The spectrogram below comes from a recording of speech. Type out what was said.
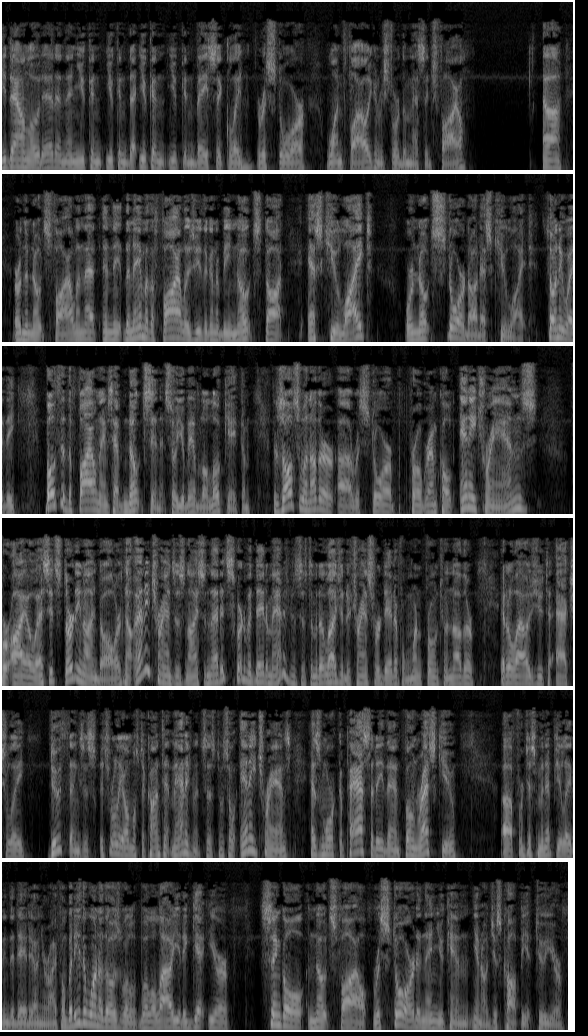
you download it, and then you can you can you can you can basically restore one file. You can restore the message file, uh, or the notes file, and that and the the name of the file is either going to be notes.sqlite or notesstore.sqlite. So anyway, the both of the file names have notes in it, so you'll be able to locate them. There's also another uh, restore program called AnyTrans for iOS, it's $39. Now, AnyTrans is nice in that it's sort of a data management system. It allows you to transfer data from one phone to another. It allows you to actually do things. It's, it's really almost a content management system. So AnyTrans has more capacity than Phone Rescue uh, for just manipulating the data on your iPhone. But either one of those will, will allow you to get your single notes file restored, and then you can, you know, just copy it to your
